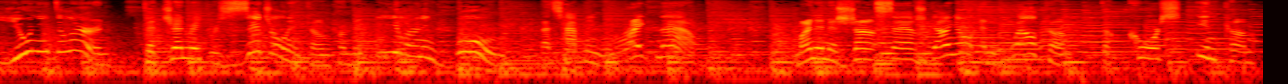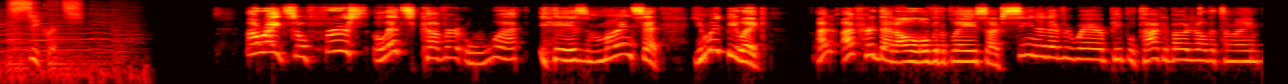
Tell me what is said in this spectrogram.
you need to learn to generate residual income from the e-learning boom that's happening right now? My name is Jean-Serge Gagnon, and welcome to Course Income Secrets. All right, so first let's cover what is mindset. You might be like, I, have heard that all over the place. I've seen it everywhere. People talk about it all the time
